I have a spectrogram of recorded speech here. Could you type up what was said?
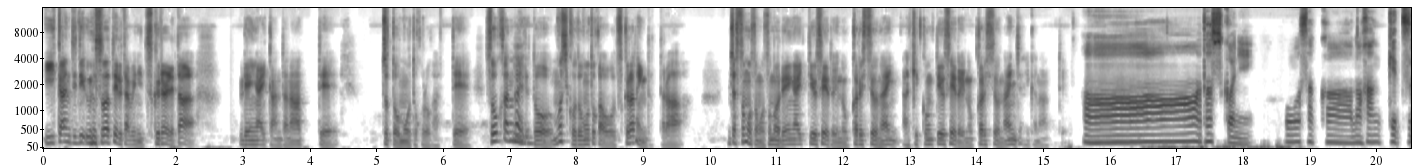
いい感じで産み育てるために作られた恋愛観だなって、ちょっと思うところがあって、そう考えると、もし子供とかを作らないんだったら、じゃあそもそもその恋愛っていう制度に乗っかる必要ない、あ、結婚っていう制度に乗っかる必要ないんじゃないかなって。あー、確かに。大阪の判決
